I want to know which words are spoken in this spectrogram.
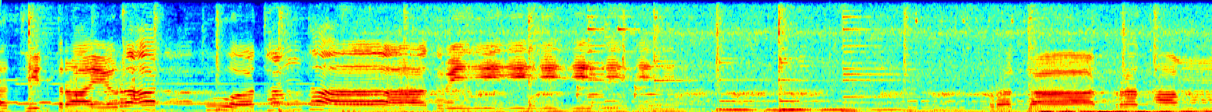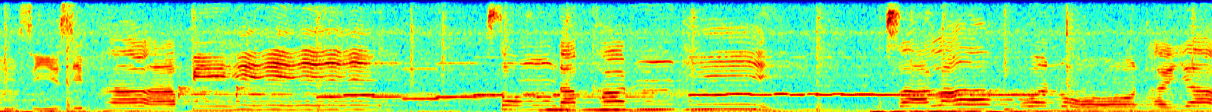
สถิตไตรรัตน์ทั่วทั้งทาตรี ประกาศพระธรรม 45 ปี ทรงดับขันธ์ที่สาลาวโนทยา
